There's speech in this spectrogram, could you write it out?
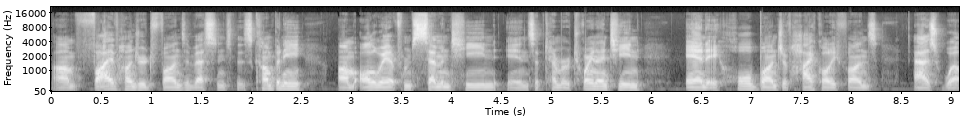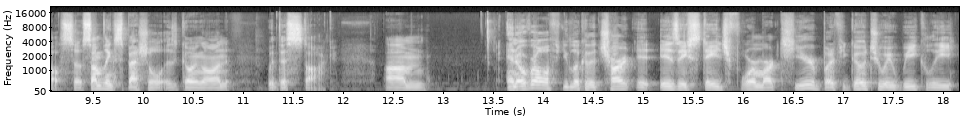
um, 500 funds invested into this company, um, all the way up from 17 in September of 2019, and a whole bunch of high quality funds as well. So something special is going on with this stock. Um, and overall, if you look at the chart, it is a stage four marked here, but if you go to a weekly,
